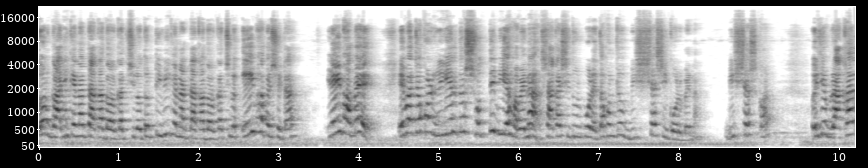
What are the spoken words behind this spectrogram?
তোর গাড়ি কেনার টাকা দরকার ছিল, তোর টিভি কেনার টাকা দরকার ছিল, এইভাবে সেটা, এইভাবে? এবার যখন রিয়েল তোর সত্যি বিয়ে হবে না শাকা সিঁদুর পরে, তখন কেউ বিশ্বাসই করবে না। বিশ্বাস কর। ওই যে রাখাল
